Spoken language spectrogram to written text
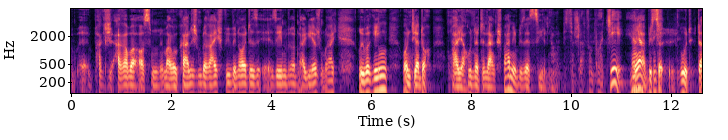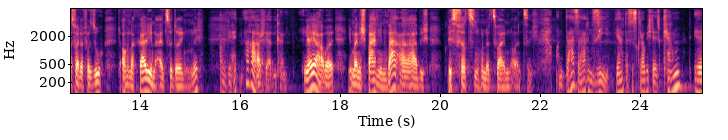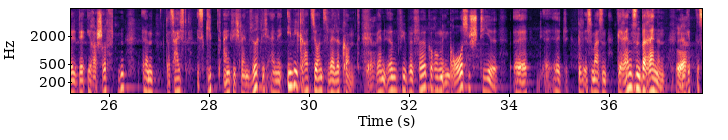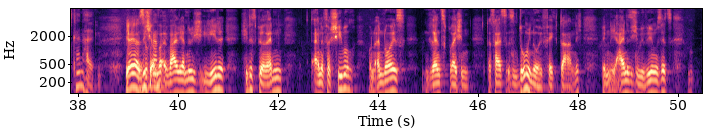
praktisch Araber aus dem marokkanischen Bereich, wie wir ihn heute se- sehen würden, algerischen Bereich, rübergingen und ja doch ein paar Jahrhunderte lang Spanien besetzt hielten. Bis zur Schlacht von Poitiers. Ja, Ja, bis nicht? zu, gut, das war der Versuch, auch nach Gallien einzudringen, nicht? Aber wir hätten arabisch werden können. Ja, ja, aber ich meine, Spanien war arabisch bis 1492. Und da sagen Sie, ja, das ist, glaube ich, der Kern äh, der, Ihrer Schriften. Ähm, das heißt, es gibt eigentlich, wenn wirklich eine Immigrationswelle kommt, wenn irgendwie Bevölkerung in großem Stil äh, äh, gewissermaßen Grenzen berennen, Ja. dann gibt es kein Halten. Ja, ja, sicher, Insofern- weil, weil ja durch jede, jedes Berennen eine Verschiebung und ein neues Grenzbrechen, das heißt, es ist ein Dominoeffekt da, nicht? Wenn die eine sich in Bewegung setzt,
